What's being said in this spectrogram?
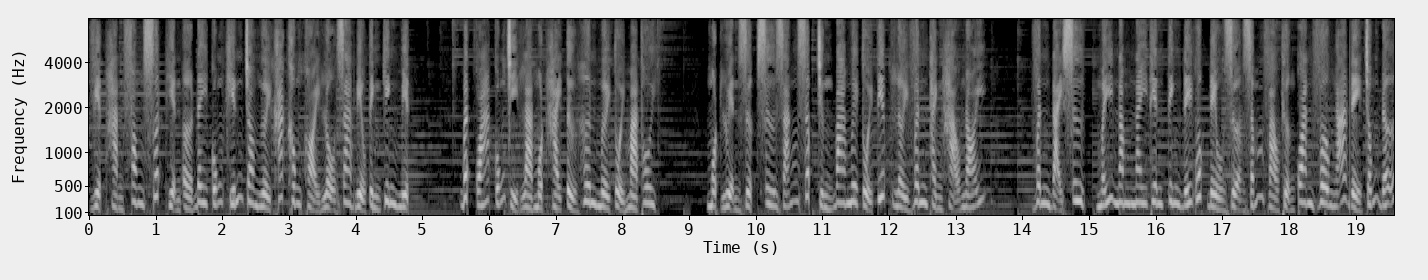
việc Hàn Phong xuất hiện ở đây cũng khiến cho người khác không khỏi lộ ra biểu tình kinh miệt. Bất quá cũng chỉ là một hài tử hơn 10 tuổi mà thôi. Một luyện dược sư dáng dấp chừng 30 tuổi tiếp lời Vân Thành Hảo nói. Vân Đại Sư, mấy năm nay thiên tinh đế quốc đều dựa dẫm vào thượng quan vô ngã để chống đỡ.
